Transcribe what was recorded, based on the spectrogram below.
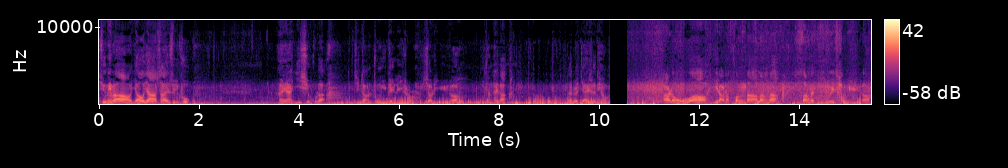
兄弟们啊，姚家山水库，哎呀，一宿了，今早上终于给了一口小鲤鱼啊，不算太大，在这颜色挺好。二龙湖啊，一早上风大浪大，上了第一尾草鱼啊。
